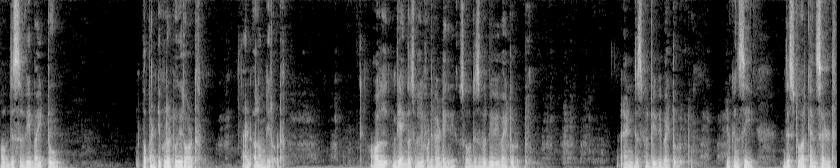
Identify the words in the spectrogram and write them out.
of this v by 2 perpendicular to the rod and along the rod all the angles will be 45 degree. So this will be v by 2 root 2 and this will be v by 2 root 2 you can see these two are cancelled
